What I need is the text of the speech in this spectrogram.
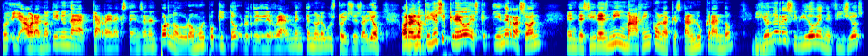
Pues, y ahora no tiene una carrera extensa en el porno, duró muy poquito, realmente no le gustó y se salió. Ahora, lo que yo sí creo es que tiene razón en decir es mi imagen con la que están lucrando y yo no he recibido beneficios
